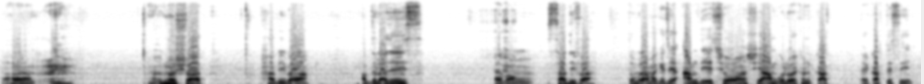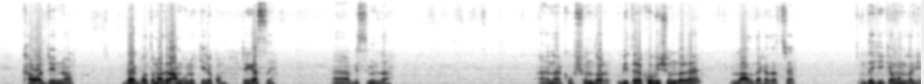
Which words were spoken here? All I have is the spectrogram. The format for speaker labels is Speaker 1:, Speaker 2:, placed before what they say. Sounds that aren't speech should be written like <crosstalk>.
Speaker 1: <clears throat> নুসরাত হাবিবা আব্দুল আজিজ এবং সাদিফা তোমরা আমাকে যে আম দিয়েছ সে আমগুলো এখন কাট- কাটতেছি খাওয়ার জন্য। দেখব তোমাদের আমগুলো কীরকম ঠিক আছে? আহ, না খুব সুন্দর ভিতরে খুবই সুন্দর হ্যাঁ? লাল দেখা যাচ্ছে। দেখি কেমন লাগে।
